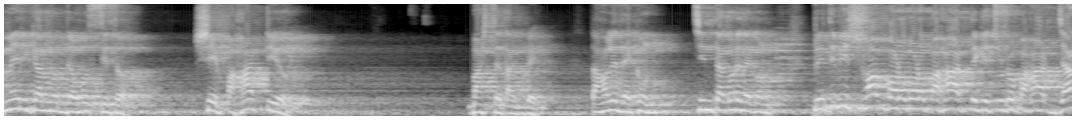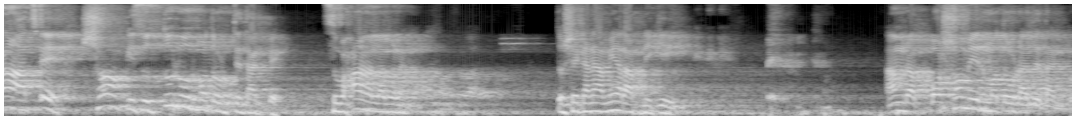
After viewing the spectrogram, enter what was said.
আমেরিকার মধ্যে অবস্থিত, সেই পাহাড়টিও বাসতে থাকবে। তাহলে দেখুন, চিন্তা করে দেখুন, পৃথিবীর সব বড় বড় পাহাড় থেকে ছোট পাহাড় যা আছে, সব কিছু তুলুর মতো উঠতে থাকবে। আল্লাহ তো সেখানে আমি আর আপনি কি? আমরা পশমের মতো উড়াতে থাকব।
